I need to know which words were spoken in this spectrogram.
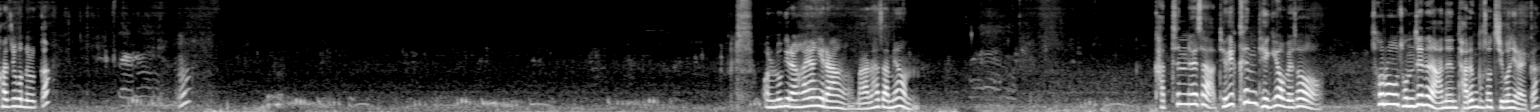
가지고 놀까? 응? 얼룩이랑 하양이랑 말을 하자면 같은 회사, 되게 큰 대기업에서 서로 존재는 아는 다른 부서 직원이랄까?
